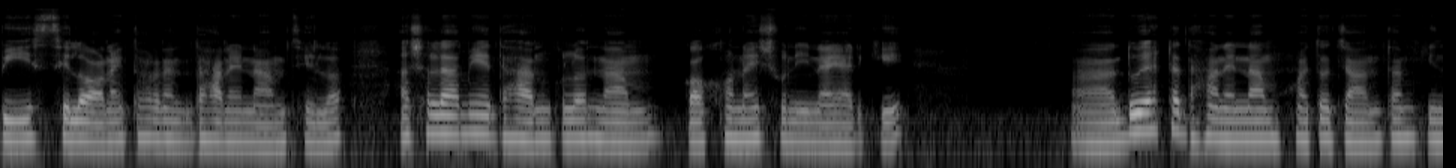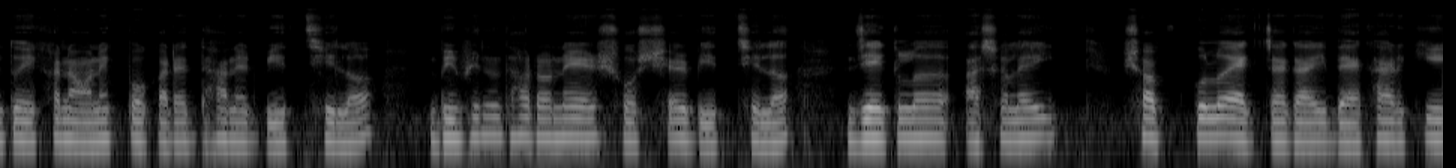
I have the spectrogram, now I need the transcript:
বীজ ছিল, অনেক ধরনের ধানের নাম ছিল। আসলে আমি এই ধানগুলোর নাম কখনোই শুনি নাই আর কি। দু একটা ধানের নাম হয়তো জানতাম, কিন্তু এখানে অনেক প্রকারের ধানের বীজ ছিল। বিভিন্ন ধরনের শস্যের বীজ ছিল, যেগুলো আসলেই সবগুলো এক জায়গায় দেখার কি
